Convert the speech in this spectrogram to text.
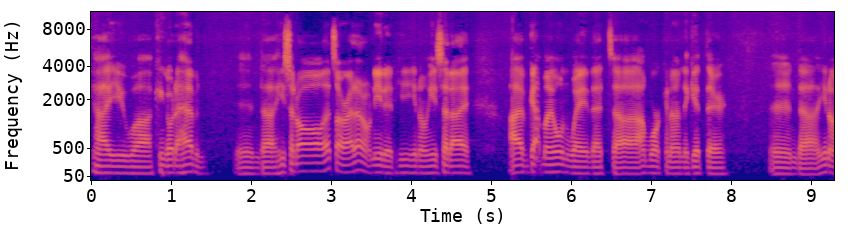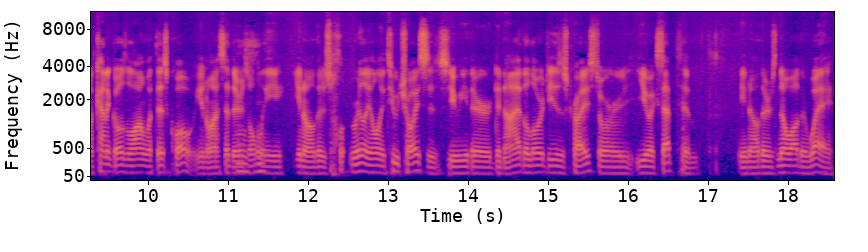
how you uh, can go to heaven." And uh, he said, "Oh, that's all right. I don't need it." He you know he said, "I I've got my own way that uh, I'm working on to get there." And uh, you know, it kind of goes along with this quote. You know, I said, "There's mm-hmm. only you know, there's really only two choices. You either deny the Lord Jesus Christ or you accept Him." You know, there's no other way.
